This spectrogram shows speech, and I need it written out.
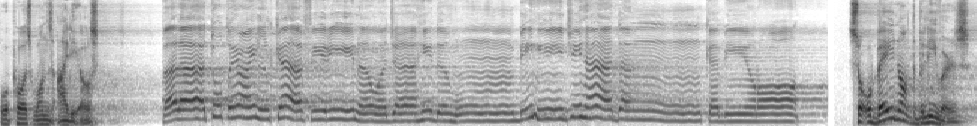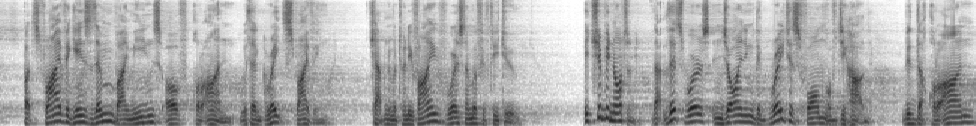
who oppose one's ideals. فلا تطع الكافرين وجاهدهم به جهادا كبيرا So obey not the believers, but strive against them by means of Quran with a great striving. Chapter number 25, verse number 52. It should be noted that this verse enjoining the greatest form of jihad with the Quran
